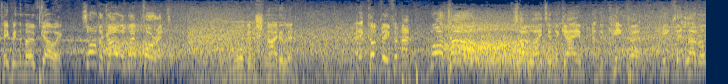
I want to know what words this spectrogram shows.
Keeping the move going. Saw the goal and went for it. Morgan Schneiderlin. And it could be for Matt Walker! So late in the game, and the keeper keeps it level.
